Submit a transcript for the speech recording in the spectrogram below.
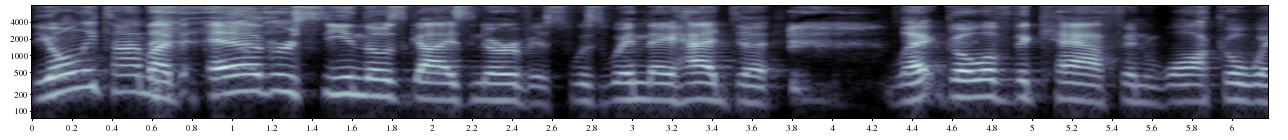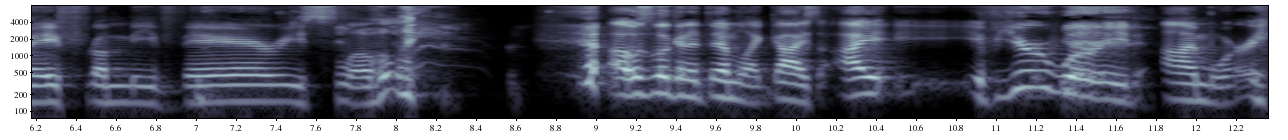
The only time I've ever seen those guys nervous was when they had to let go of the calf and walk away from me very slowly. I was looking at them like, guys, I if you're worried, I'm worried.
